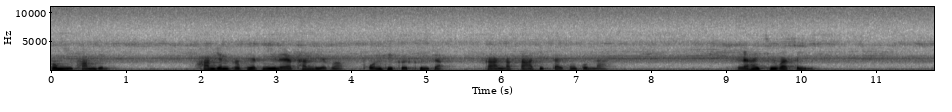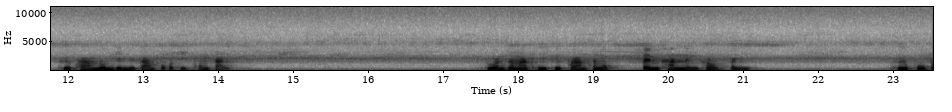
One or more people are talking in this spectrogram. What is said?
ก็มีความเย็น ความเย็นประเภทนี้แหละท่านเรียกว่า ผลที่เกิดขึ้นจากการรักษาจิตใจของตนได้ และให้ชื่อว่าศีลคือความร่มเย็นอยู่ตามปกติของใจ ส่วนสมาธิคือความสงบเป็นขั้นหนึ่งเข้าไปอีก คือผู้ป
